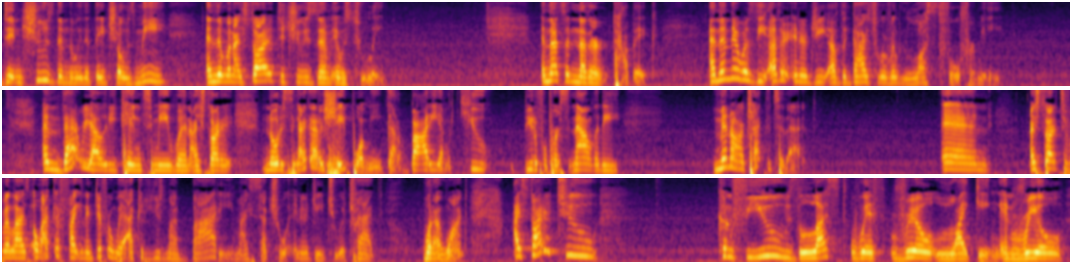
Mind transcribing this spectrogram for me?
didn't choose them the way that they chose me. And then when I started to choose them, it was too late. And that's another topic. And then there was the other energy of the guys who were really lustful for me. And that reality came to me when I started noticing I got a shape on me, got a body, I'm cute, beautiful personality. Men are attracted to that. And I started to realize, oh, I could fight in a different way. I could use my body, my sexual energy to attract what I want. I started to confuse lust with real liking and real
